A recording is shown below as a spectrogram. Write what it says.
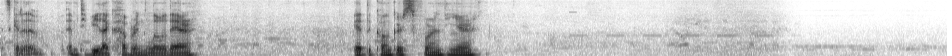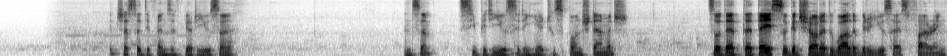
Let's get a MTB like hovering low there. Get the Konkurs for in here. It's just a defensive bear user. And some CPTU sitting here to sponge damage. So that, they still get shot at while the BRU is firing.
